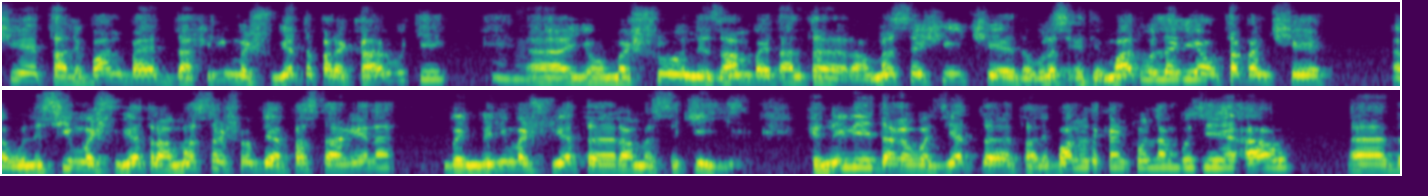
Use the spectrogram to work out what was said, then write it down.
چې طالبان باید داخلي مشروعیت لپاره کار وکړي یو مشروع نظام باید الته رامنځته شي چې د ولس اعتماد ولري او طبعا چې ولسی مشروعیت رامنځته شو بیا پس دا غینه بین ملي مشروعیت رامنځته کیږي کني دغه وضعیت د طالبانو د کنټرول لمبوزي او د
